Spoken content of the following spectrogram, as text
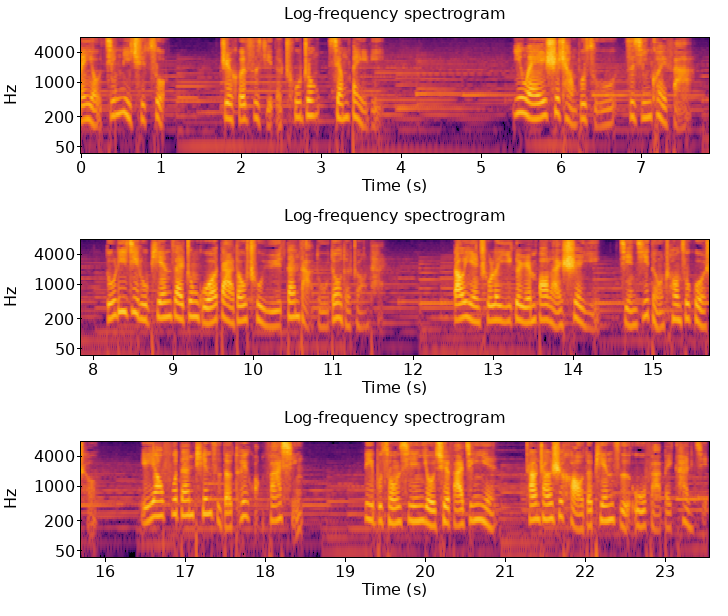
没有精力去做。”这和自己的初衷相背离。因为市场不足、资金匮乏，独立纪录片在中国大都处于单打独斗的状态。导演除了一个人包揽摄影、剪辑等创作过程，也要负担片子的推广发行，力不从心又缺乏经验，常常是好的片子无法被看见。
